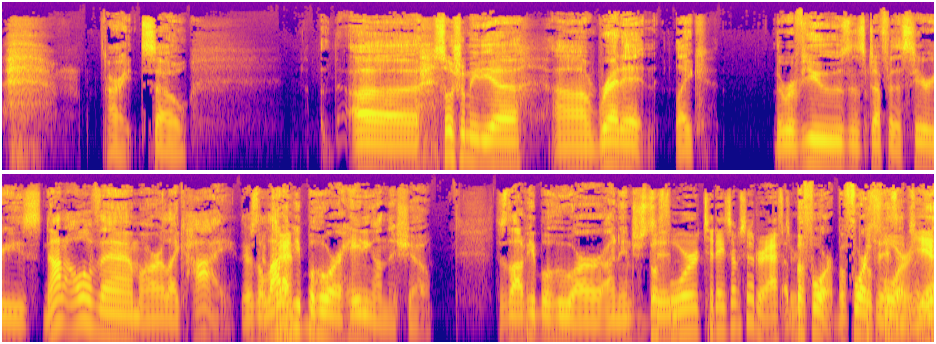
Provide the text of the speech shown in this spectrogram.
all right, so uh social media, uh, Reddit, like the reviews and stuff for the series, not all of them are like high. There's a lot of people who are hating on this show. There's a lot of people who are uninterested. Before today's episode or Uh, after? before before today's Before, episode. yeah,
